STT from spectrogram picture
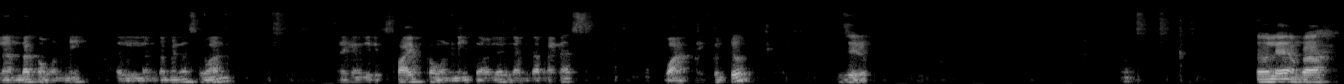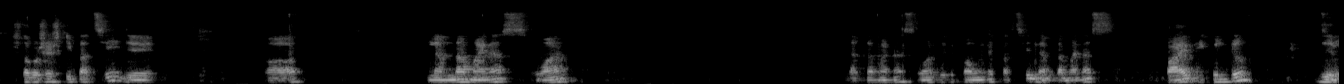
ল্যামডা কমন নিই, তাহলে ল্যামডা মাইনাস ওয়ান এখানে যদি ফাইভ কমন নিই, তাহলে lambda minus one equal to zero তাহলে আমরা সর্বশেষ কি পাচ্ছি? যে lambda minus one lambda minus one যদি কমনে পাচ্ছি minus five equal to zero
